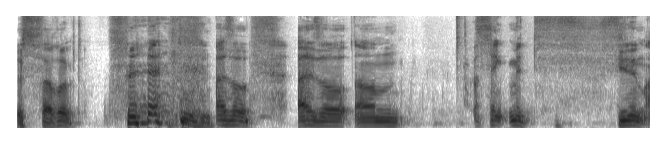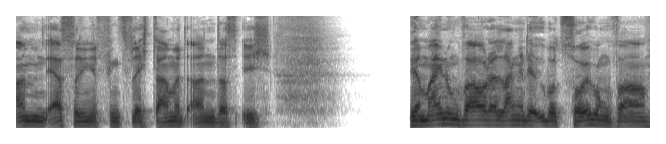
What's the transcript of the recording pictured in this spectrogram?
Ist verrückt. also also ähm, es fängt mit vielem an. In erster Linie fängt es vielleicht damit an, dass ich der Meinung war oder lange der Überzeugung war,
